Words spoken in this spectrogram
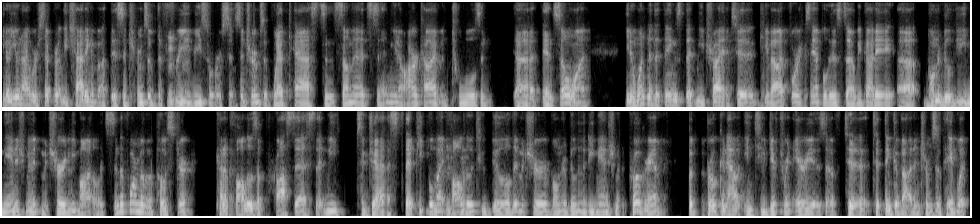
You know, you and I were separately chatting about this in terms of the free mm-hmm. resources, in terms of webcasts and summits and, you know, archive and tools and, uh, and so on. You know, one of the things that we try to give out, for example, is uh, we've got a uh, vulnerability management maturity model. It's in the form of a poster. kind of follows a process that we suggest that people might mm-hmm. follow to build a mature vulnerability management program but broken out into different areas of to, to think about in terms of hey what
